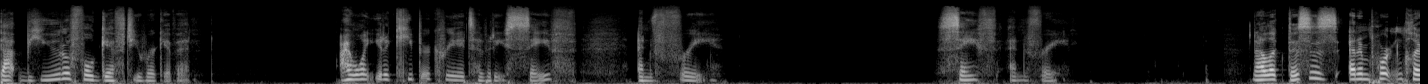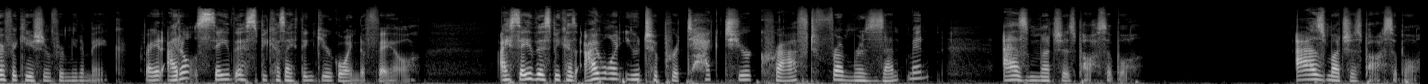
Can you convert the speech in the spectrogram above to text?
that beautiful gift you were given. I want you to keep your creativity safe and free. Safe and free. Now, look, this is an important clarification for me to make, right? I don't say this because I think you're going to fail. I say this because I want you to protect your craft from resentment as much as possible. As much as possible.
